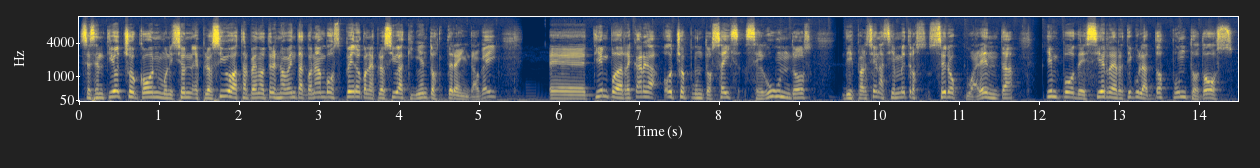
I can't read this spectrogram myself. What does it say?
68 con munición explosiva. Va a estar pegando 390 con ambos. Pero con la explosiva 530, ¿ok? Eh, tiempo de recarga 8.6 segundos. Dispersión a 100 metros 0.40. Tiempo de cierre de retícula 2.2.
